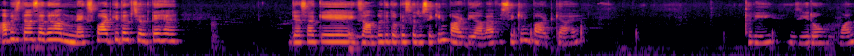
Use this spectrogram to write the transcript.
अब इस तरह से अगर हम नेक्स्ट पार्ट की तरफ़ चलते हैं, जैसा कि एग्ज़ाम्पल के तौर पे इसका जो सेकंड पार्ट दिया हुआ है सेकंड पार्ट क्या है? थ्री ज़ीरो वन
